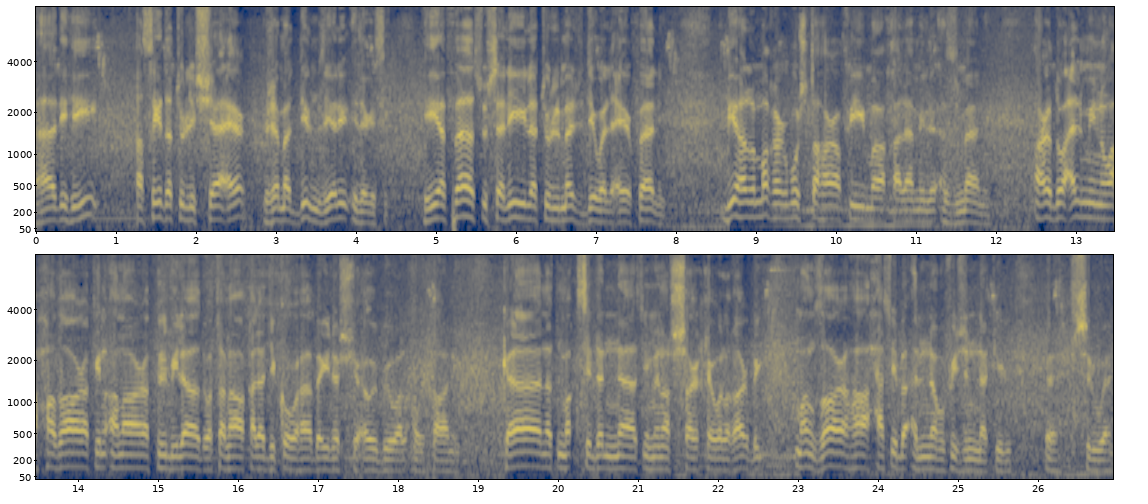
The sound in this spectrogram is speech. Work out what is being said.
هذه قصيدة للشاعر جمال الدين المزياني الإدريسي. هي فاس سليلة المجد والعرفان. بها المغرب اشتهر فيما خلا من الأزمان. أرض علم وحضارة أنارت البلاد وتناقل ذكرها بين الشعوب والأوطان. كانت مقصد الناس من الشرق والغرب. من زارها حسب أنه في جنة السلوان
